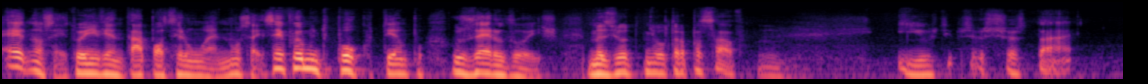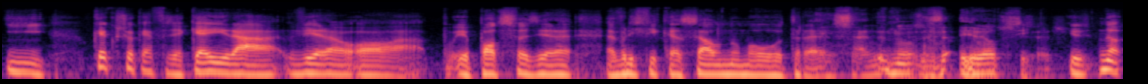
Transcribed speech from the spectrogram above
é, não sei, estou a inventar, pode ser um ano, não sei. Sei que foi muito pouco tempo o 0,2, mas eu tinha ultrapassado. Hum. E os tipos, o senhor está. E o que é que o senhor quer fazer? Quer ir a ver, a, a, eu posso fazer a, a, verificação numa outra. Em sangue, no, eu, eu, sim, eu, não,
